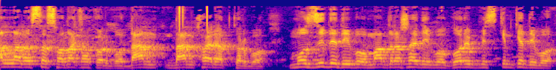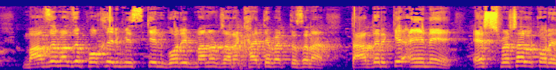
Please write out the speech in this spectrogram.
আল্লাহ রাস্তা সদাকা করব, দান দান খয়রাত করব, মসজিদে দিব, মাদ্রাসায় দিব, গরিব মিসকিনকে দিব। মাঝে মাঝে ফকির, মিসকিন, গরিব মানুষ যারা খাইতে পারতেছে না, তাদেরকে এনে স্পেশাল করে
